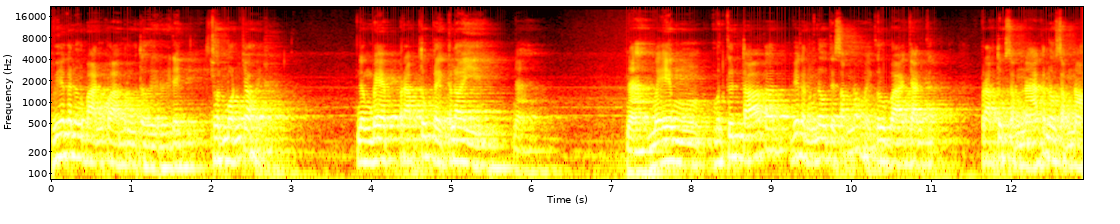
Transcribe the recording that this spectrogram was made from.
เวียกันนังบานความรู้เตัวหรือได้ชนมนต์จ้อยนังแบบปรับทุกได้ไกลนะ นะเมื่อเองมันขึ้นต่อก็เวียกันนังโนแต่สำน้อยครูบาอาจารย์ปรับทุกสำนาก็โนสำนอ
